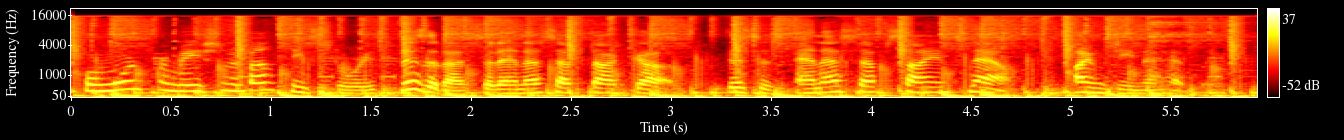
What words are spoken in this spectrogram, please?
For more information about these stories, visit us at nsf.gov. This is NSF Science Now. I'm Dina Headley.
